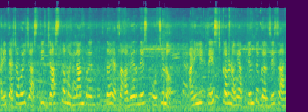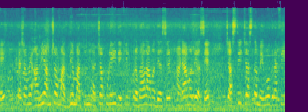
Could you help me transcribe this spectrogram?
आणि त्याच्यामुळे जास्तीत जास्त महिलांपर्यंत ह्याचा अवेअरनेस पोचणं आणि ही टेस्ट करणं हे अत्यंत गरजेचं आहे. त्याच्यामुळे आम्ही आमच्या माध्यमातून ह्याच्या पुढेही देखील प्रभागामध्ये असेल ठाण्यामध्ये असेल जास्तीत जास्त मेमोग्राफी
